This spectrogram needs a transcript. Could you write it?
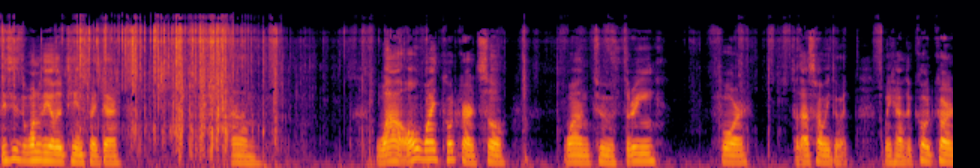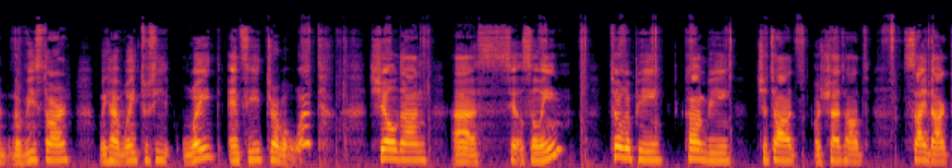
This is one of the other teams right there. Um, Wow, all white code cards. So one, two, three, four. So that's how we do it. We have the code card, the V-Star. We have wait to see, wait and see turbo. What? Shieldon, uh, Celine, Togepi, Combee, Chatot or Chatot, Psyduck,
